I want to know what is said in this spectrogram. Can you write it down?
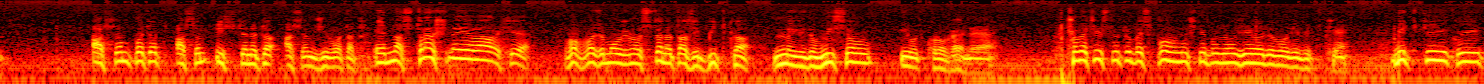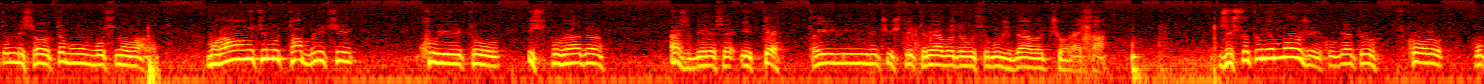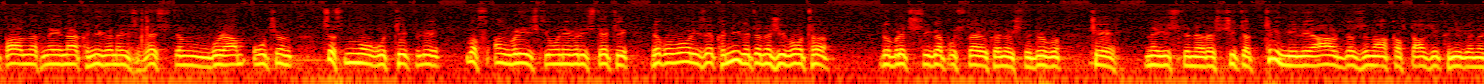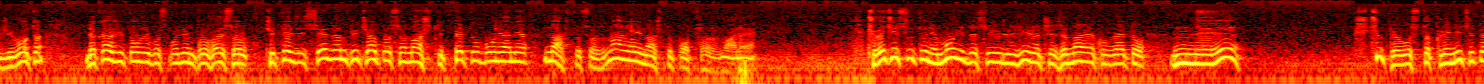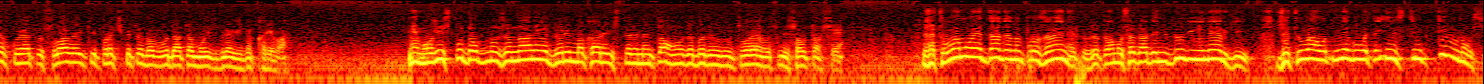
Аз съм пътят, аз съм истината, аз съм животът. Една страшна иерархия в възможността на тази битка между мисъл и откровение. Човечеството безспорно ще продължава да води битки. Битки, които мисълта му обосновават. Моралните му таблици, които изповяда, разбира се, и те, тъй или иначе ще трябва да освобождават човека. Защото не може, когато скоро попаднах на една книга на известен голям учен с много титли в английски университети да говори за книгата на живота. Добре, че сега поставиха нещо друго, че наистина разчитат 3 милиарда знака в тази книга на живота, да каже този господин професор, че тези седем печата са нашите пет обоняния, нашето съзнание и нашето подсъзнание. Човечеството не може да се иллюзира, че знае, когато не е щупило стъкленицата, в която слагайки пръчката във водата му изглежда крива. Не може с подобно знание, дори макар и експериментално да бъде удовлетворено с мисълта си. Затова му е дадено прозрението, затова му са дадени други енергии, затова от неговата инстинктивност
